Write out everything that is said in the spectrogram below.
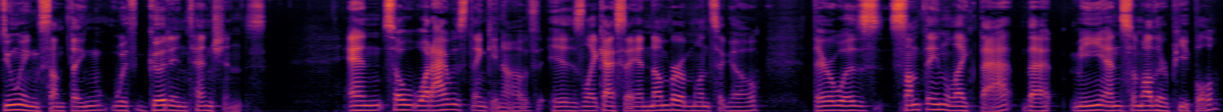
doing something with good intentions. And so, what I was thinking of is, like I say, a number of months ago, there was something like that, that me and some other people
